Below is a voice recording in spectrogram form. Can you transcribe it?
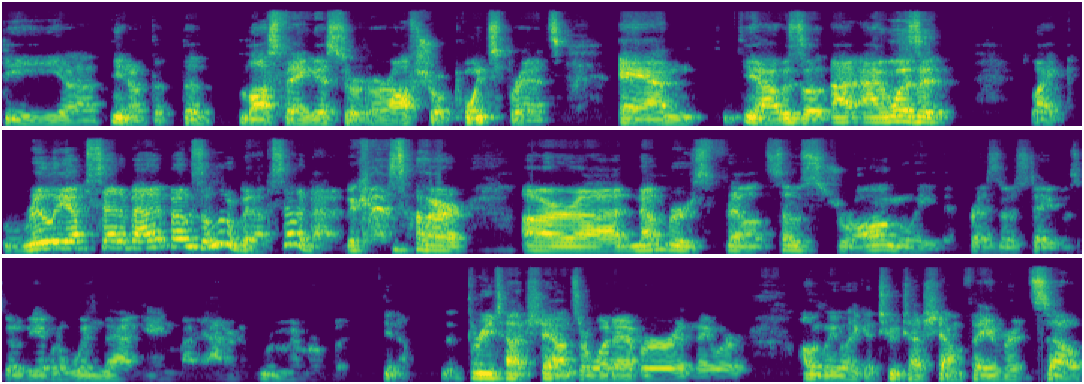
the uh, you know the, the Las Vegas or, or offshore point spreads and you know, I was I, I wasn't like really upset about it, but I was a little bit upset about it because our our uh, numbers felt so strongly that Fresno State was going to be able to win that game. I don't remember, but you know, three touchdowns or whatever, and they were only like a two touchdown favorite. So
